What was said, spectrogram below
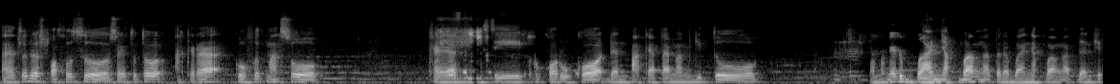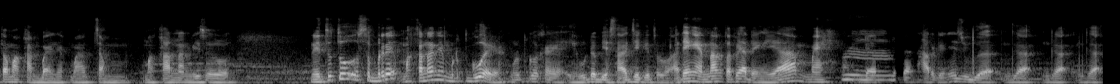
Nah, itu ada spot khusus. Itu tuh akhirnya GoFood masuk. Kayak diisi ruko-ruko dan paketenan gitu. Namanya ada banyak banget ada banyak banget. Dan kita makan banyak macam makanan gitu loh. Nah itu tuh sebenarnya makanan yang menurut gue ya. Menurut gue kayak ya udah biasa aja gitu loh. Ada yang enak tapi ada yang ya meh. Dan Hmm. dan harganya juga nggak nggak nggak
